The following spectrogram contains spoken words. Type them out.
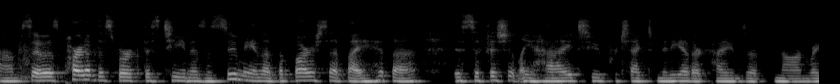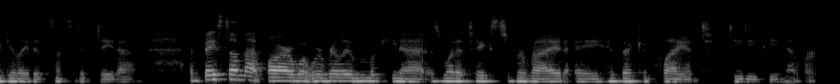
Um, so as part of this work, this team is assuming that the bar set by HIPAA is sufficiently high to protect many other kinds of non-regulated sensitive data. And based on that bar, what we're really looking at is what it takes to provide a HIPAA compliant DDP network.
